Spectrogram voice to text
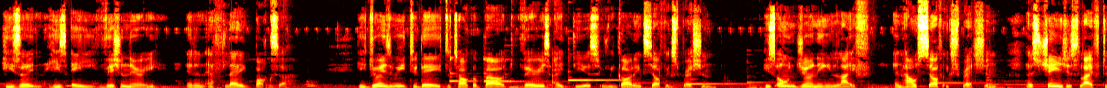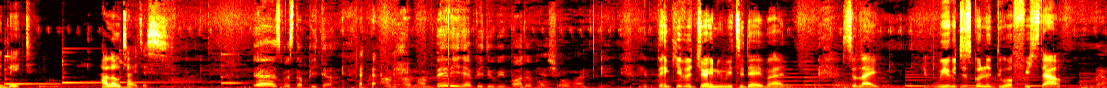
He's a, he's a visionary and an athletic boxer. He joins me today to talk about various ideas regarding self expression, his own journey in life, and how self expression has changed his life to date. Hello, Titus. Yes, Mr. Peter. I'm, I'm, I'm very happy to be part of your show, man. Thank you for joining me today, man. So, like, if we're just gonna do a freestyle, Yeah.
